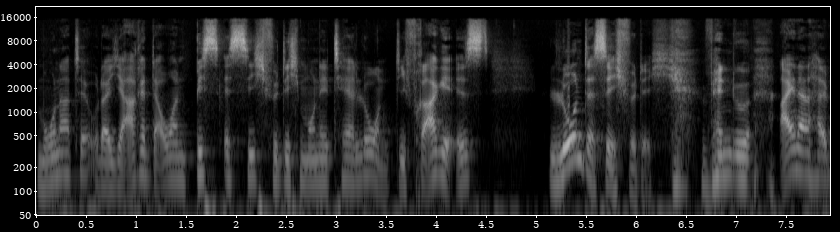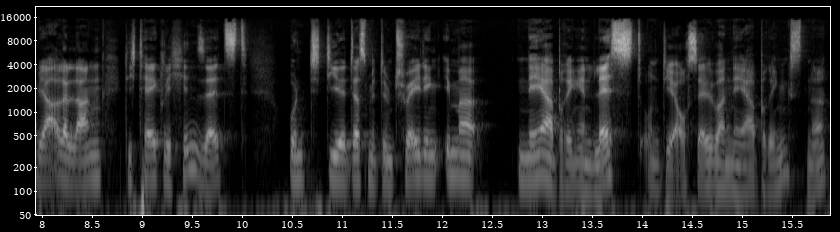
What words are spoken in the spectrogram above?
Monate oder Jahre dauern, bis es sich für dich monetär lohnt. Die Frage ist, lohnt es sich für dich, wenn du eineinhalb Jahre lang dich täglich hinsetzt und dir das mit dem Trading immer näher bringen lässt und dir auch selber näher bringst, ne?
